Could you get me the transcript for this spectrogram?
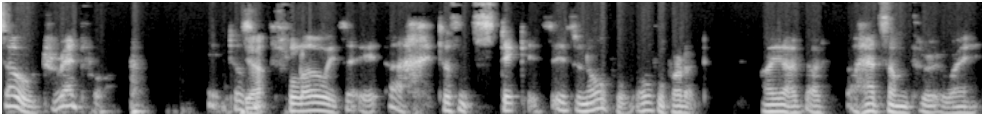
so dreadful. It doesn't yeah. flow. It's it, uh, it doesn't stick. It's it's an awful awful product. I I've, I've I had some threw it away.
